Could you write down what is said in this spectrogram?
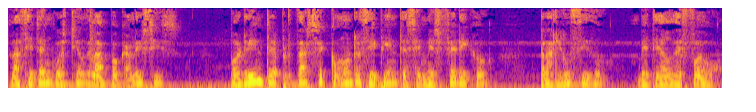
la cita en cuestión del Apocalipsis podría interpretarse como un recipiente semiesférico, traslúcido, veteado de fuego.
